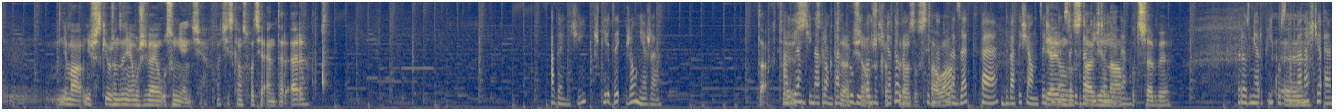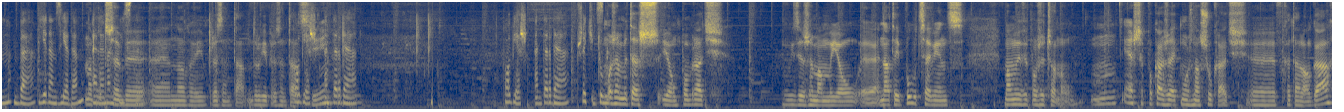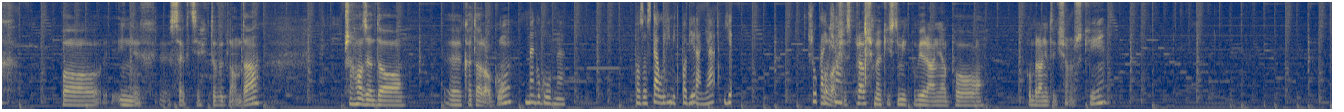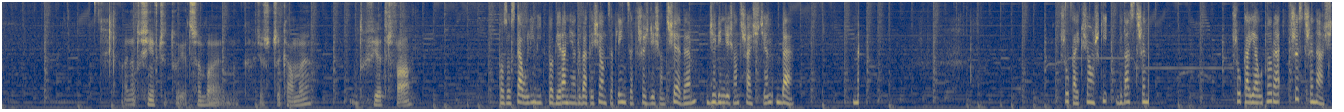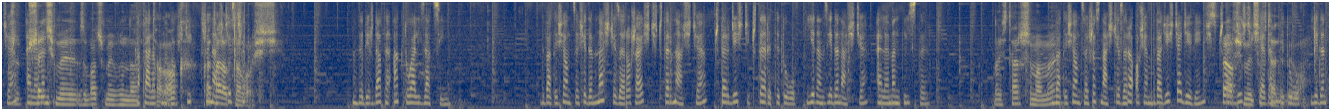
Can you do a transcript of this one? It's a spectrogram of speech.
nie ma, nie wszystkie urządzenia umożliwiają usunięcie. Naciskam spację Enter R. Agenci, szpiedzy, żołnierze. Tak, to Alianci jest na frontach która II wojny książka, która światowej. została. Sygnatura ZP Ja ją 2721. zostawię na potrzeby, Rozmiar pliku e, 112 MB 1 z 1. na Element potrzeby listy. e, nowej prezentacji, drugiej Pobierz prezentacji. Enter D. Pobierz Enter D. Przycisk. tu możemy też ją pobrać. Widzę, że mamy ją e, na tej półce, więc mamy wypożyczoną. Mm, Ja jeszcze pokażę, jak można szukać e, w katalogach po innych sekcjach, jak to wygląda. Przechodzę do katalogu. Menu główne. Pozostały limit pobierania. Je... Szukaj No właśnie, sprawdźmy, jaki jest limit pobierania po pobraniu tej książki. Ale na to się nie wczytuje, trzeba jednak, chociaż czekamy, bo to chwilę trwa. Pozostały limit pobierania 2567 96 B. Szukaj książki 2 z 3. Szukaj autora 3 z 13. Może Element. Przejdźmy, zobaczmy, jak wygląda Katalog katalog. nowości, 13 Katalog nowości. Wybierz datę aktualizacji. 2017 06 14 44 tytułów 1 z 11 element listy Najstarszy mamy. 2016 08 29 Sprawdźmy, co 47 wtedy tytułów było. 1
